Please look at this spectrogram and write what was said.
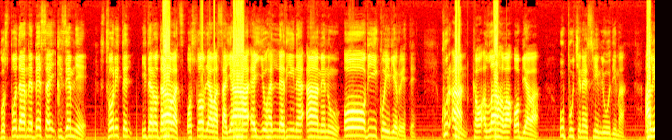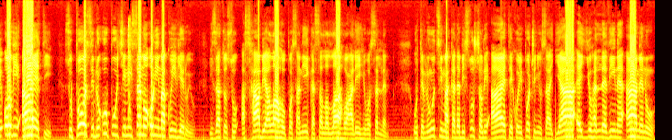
gospodar nebesa i zemlje, stvoritelj i darodavac oslovljava sa ja ejuhalladine amenu, o vi koji vjerujete. Kur'an kao Allahova objava upućena je svim ljudima, ali ovi ajeti su posebno upućeni samo onima koji vjeruju. I zato su ashabi Allahov poslanika sallallahu alaihi wasallam u trenucima kada bi slušali ajete koji počinju sa ja ejuhalladine amenu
